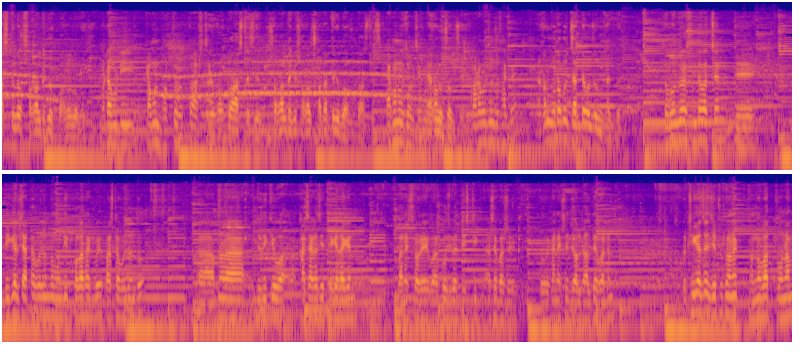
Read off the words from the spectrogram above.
আজকে লোক সকাল থেকে ভালো লোক মোটামুটি কেমন ভক্ত ভক্ত আসছে ভক্ত আসতেছে। সকাল থেকে সকাল ছটা থেকে ভক্ত আসতেছে। এখনও চলছে এখনও চলছে। কটা পর্যন্ত থাকবে? এখন মোটামুটি চারটে পর্যন্ত থাকবে। তো বন্ধুরা শুনতে পাচ্ছেন যে বিকেল চারটা পর্যন্ত মন্দির খোলা থাকবে পাঁচটা পর্যন্ত। আপনারা যদি কেউ কাছাকাছি থেকে থাকেন বানেশ্বরে বা কোচবিহার ডিস্ট্রিক্ট আশেপাশে তো এখানে এসে জল ঢালতে পারেন। তো ঠিক আছে যেটুকু অনেক ধন্যবাদ প্রণাম।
